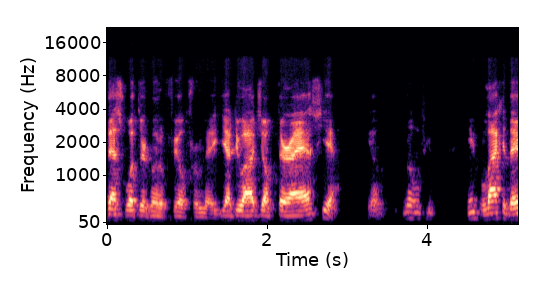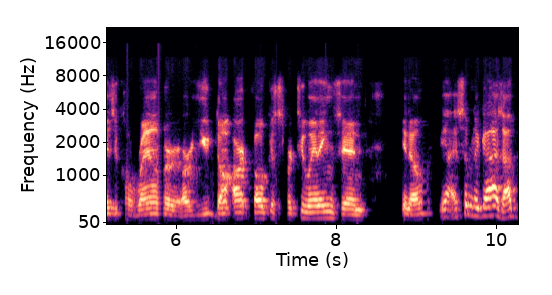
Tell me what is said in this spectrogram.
that's what they're going to feel from me. Yeah, do I jump their ass? Yeah, you know, if you, you lackadaisical round or, or you don't aren't focused for two innings and you know, yeah, some of the guys I've,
